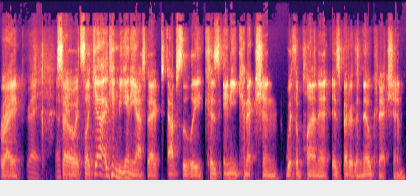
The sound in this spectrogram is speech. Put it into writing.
right? right. So it's like, yeah, it can be any aspect, absolutely, because any connection with a planet is better than no connection.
